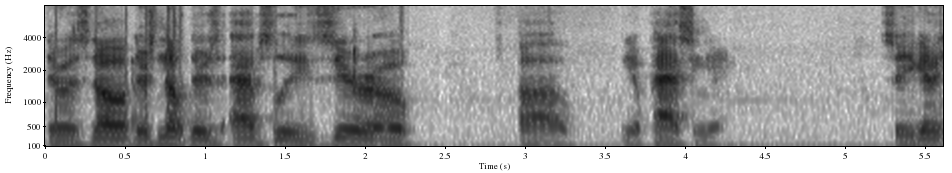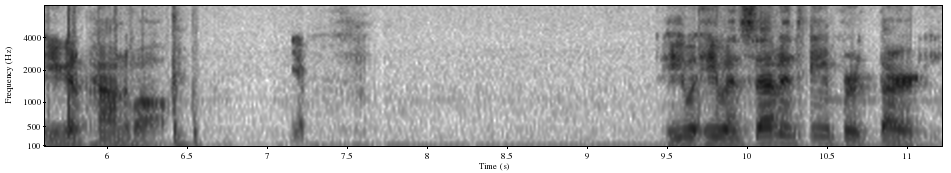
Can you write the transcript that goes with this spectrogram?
there was no, there's no, there's absolutely zero, uh, you know, passing game. So you're gonna you're gonna pound the ball. Yep. He w- he went 17 for 30.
